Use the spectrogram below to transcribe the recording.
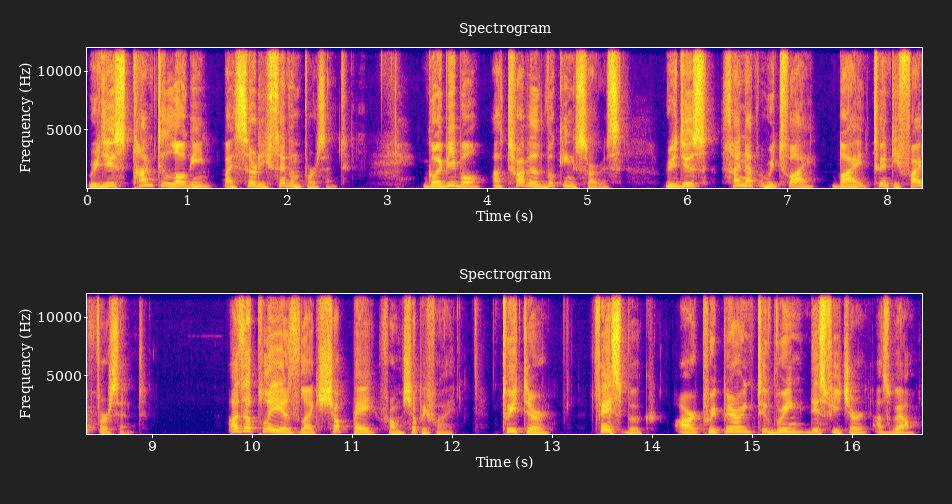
reduced time to login by 37%. Goibibo, a travel booking service, reduced sign-up retry by 25%. Other players like ShopPay from Shopify, Twitter, Facebook, are preparing to bring this feature as well.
